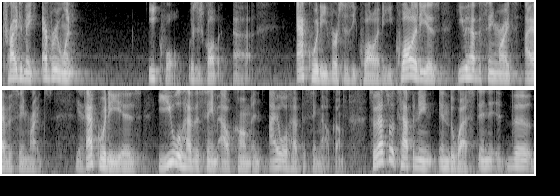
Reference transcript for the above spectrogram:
try to make everyone equal, which is called uh, equity versus equality. Equality is you have the same rights, I have the same rights. Yes. Equity is you will have the same outcome and I will have the same outcome. So that's what's happening in the West, and it, the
